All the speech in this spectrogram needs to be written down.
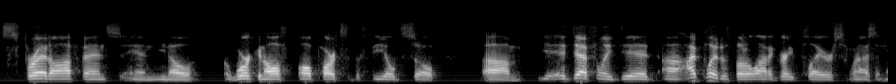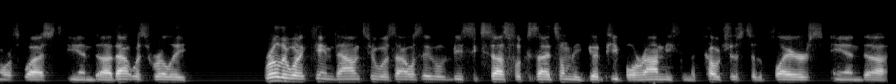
spread offense and you know working all all parts of the field. So um, it definitely did. Uh, I played with a lot of great players when I was at Northwest, and uh, that was really, really what it came down to was I was able to be successful because I had so many good people around me, from the coaches to the players, and uh,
